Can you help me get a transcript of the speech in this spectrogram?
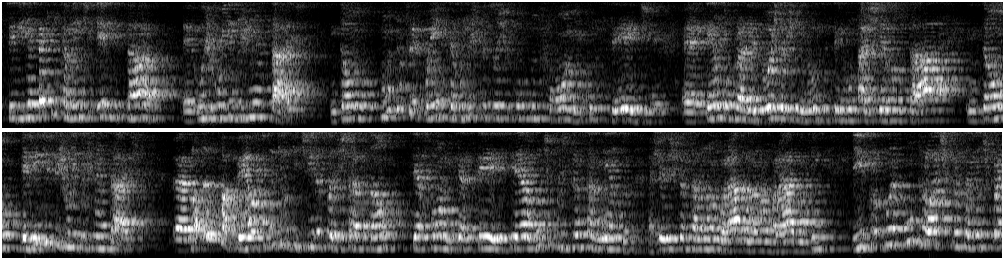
seria tecnicamente evitar é, os ruídos mentais. Então, com muita frequência, muitas pessoas ficam com fome, com sede, é, sentam para ler dois, três minutos e têm vontade de levantar. Então, evite esses ruídos mentais. É, nota no papel tudo aquilo que tira sua distração, se é fome, se é sede, se é algum tipo de pensamento, às vezes pensar no namorado, na namorada, enfim, e procura controlar esses pensamentos para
